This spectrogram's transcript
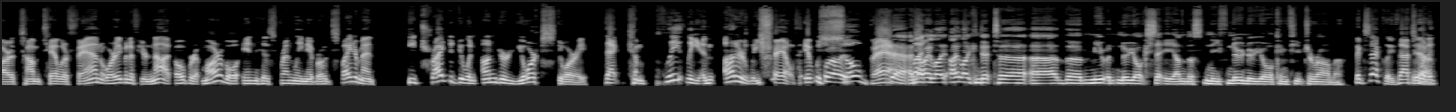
are a Tom Taylor fan, or even if you're not, over at Marvel in his friendly neighborhood Spider-Man, he tried to do an under York story that completely and utterly failed. It was so bad. Yeah, and I like I likened it to uh, the mutant New York City underneath New New York in Futurama. Exactly. That's Yeah. what it.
